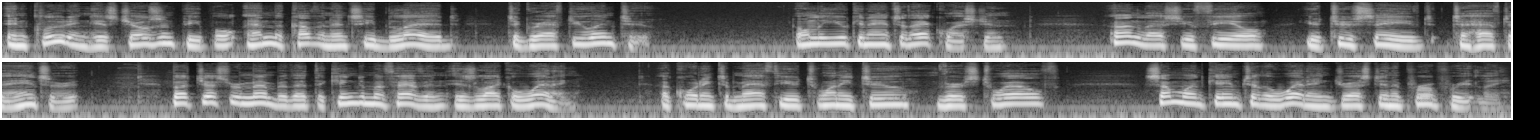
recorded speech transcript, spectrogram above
including his chosen people and the covenants he bled to graft you into? Only you can answer that question, unless you feel you're too saved to have to answer it. But just remember that the kingdom of heaven is like a wedding. According to Matthew 22, verse 12, someone came to the wedding dressed inappropriately.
